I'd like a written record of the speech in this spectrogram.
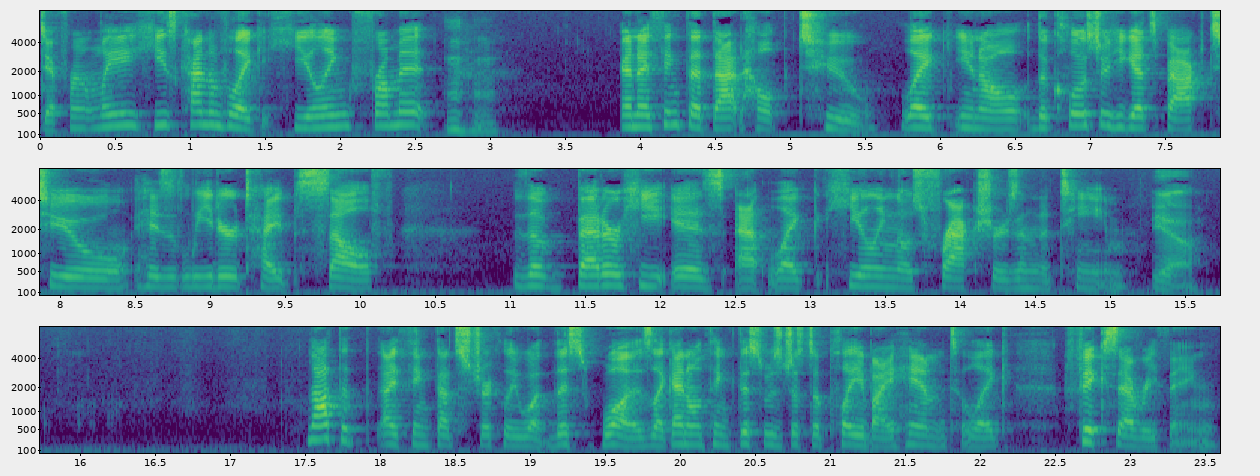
differently, he's kind of like healing from it. Mm-hmm. And I think that that helped too. Like, you know, the closer he gets back to his leader type self, the better he is at like healing those fractures in the team. Yeah. Not that I think that's strictly what this was. Like, I don't think this was just a play by him to like fix everything.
